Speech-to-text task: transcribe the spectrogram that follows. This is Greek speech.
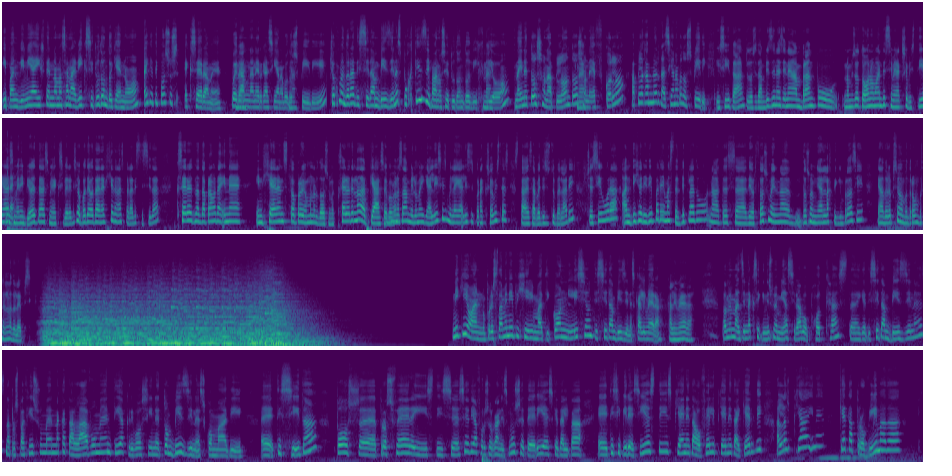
Η πανδημία ήρθε να μας αναδείξει τούτον το κενό, ε, γιατί πόσους εξέραμε; Που Ναι. έκαναν εργασία από το Ναι. σπίτι. Και έχουμε τώρα τη Sidan Business που χτίζει πάνω σε τούτον το δίκτυο, να είναι τόσο απλό, τόσο Ναι. εύκολο, απλά κάνουν εργασία από το σπίτι. Η ΣΥΤΑ, το Sita Business, είναι ένα brand που νομίζω το όνομα της σημαίνει αξιοπιστία, Ναι. σημαίνει ποιότητα, σημαίνει εξυπηρέτηση. Οπότε όταν έρχεται ένας πελάτης στη ΣΥΤΑ, ξέρει ότι τα πράγματα είναι inherent στο προϊόν μου να το δώσουμε. Ξέρω ότι είναι να τα πιάσω. Επομένως, όταν μιλούμε για λύσεις, μιλάει για λύσεις που είναι αξιόπιστες στα απαιτήσεις του πελάτη και σίγουρα, αν τύχει οτιδήποτε, είμαστε δίπλα του να τις διορθώσουμε ή να δώσουμε μια εναλλακτική πρόταση για να δουλέψει με τον τρόπο που θέλει να δουλέψει. Νίκη Ιωάννου, προϊστάμενη επιχειρηματικών λύσεων της Sidan Business. Καλημέρα. Καλημέρα. Πάμε μαζί να ξεκινήσουμε μια σειρά από podcast ε, για τη Sidan Business, να προσπαθήσουμε να καταλάβουμε τι ακριβώς είναι το business κομμάτι ε, της Sita, πώς ε, προσφέρει στις, ε, σε διάφορους οργανισμούς, εταιρείες και τα λοιπά, ε, τις υπηρεσίες της, ποια είναι τα ωφέλη, ποια είναι τα κέρδη, αλλά ποια είναι και τα προβλήματα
